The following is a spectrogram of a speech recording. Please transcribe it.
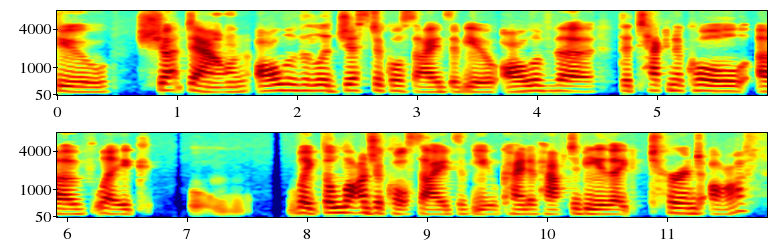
to shut down all of the logistical sides of you all of the the technical of like like the logical sides of you kind of have to be like turned off.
